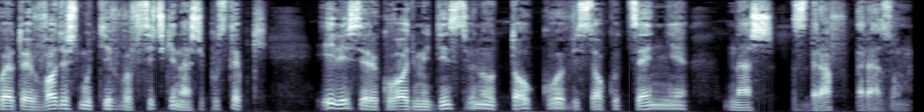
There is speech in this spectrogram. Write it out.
което е водещ мотив във всички наши постъпки? Или се ръководим единствено от толкова високо ценния наш здрав разум?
